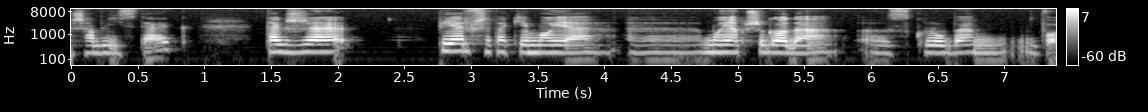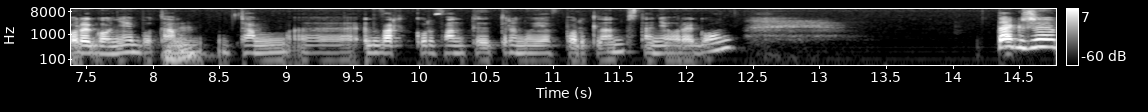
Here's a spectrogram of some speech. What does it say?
szablistek. Także pierwsze takie moje, e, moja przygoda e, z klubem w Oregonie, bo tam, Mhm. tam e, Edward Korfanty trenuje w Portland w stanie Oregon. Także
